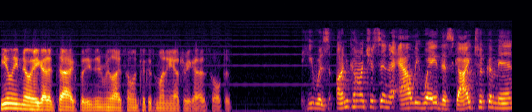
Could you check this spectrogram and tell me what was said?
He only knew he got attacked, but he didn't realize someone took his money after he got assaulted. He was unconscious in an alleyway. This guy took him in,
